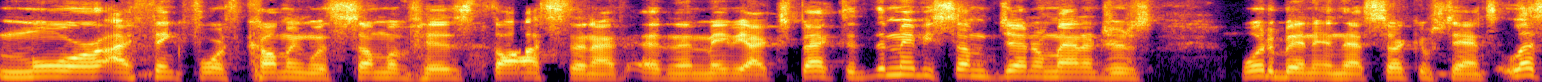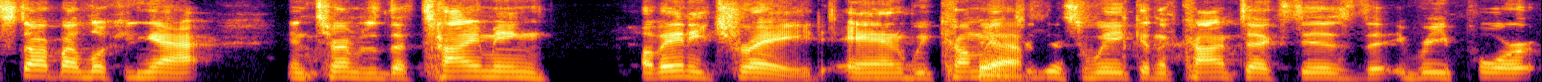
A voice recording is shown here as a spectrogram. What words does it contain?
more, I think, forthcoming with some of his thoughts than I than maybe I expected. Than maybe some general managers would have been in that circumstance. Let's start by looking at in terms of the timing of any trade. And we come yeah. into this week, and the context is the report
